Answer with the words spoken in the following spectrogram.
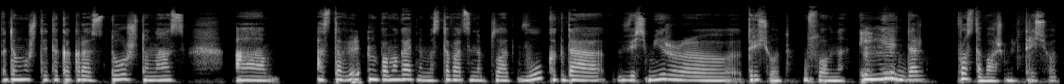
потому что это как раз то, что нас а, оставля- ну, помогает нам оставаться на плаву, когда весь мир э, трясет, условно. И- Мгм. Или даже просто ваш мир трясет.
